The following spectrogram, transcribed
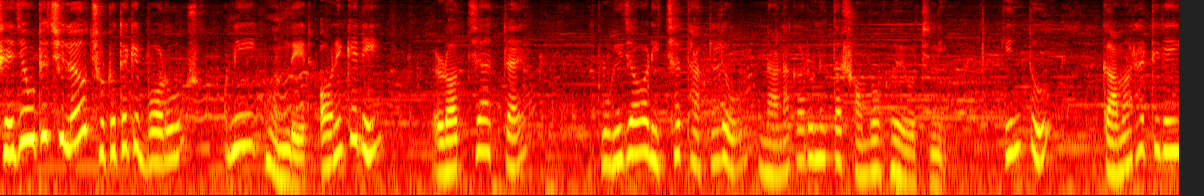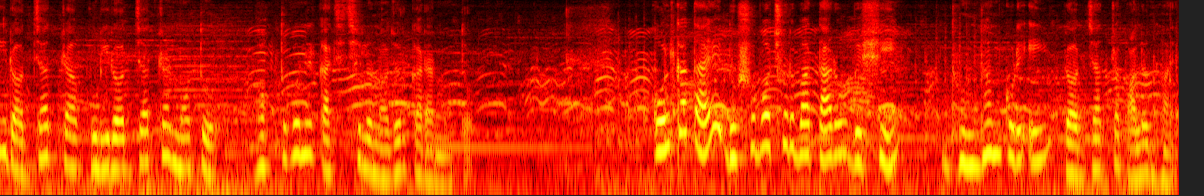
সেজে উঠেছিল ছোট থেকে বড় অনেক মন্দির। অনেকেরই রথযাত্রায় পুরী যাওয়ার ইচ্ছা থাকলেও নানা কারণে তা সম্ভব হয়ে ওঠেনি। কিন্তু কামারহাটির এই রথযাত্রা পুরী রথযাত্রার মতো ভক্তগণের কাছে ছিল নজর কাড়ার মতো। কলকাতায় দুশো বছর বা তারও বেশি ধুমধাম করে এই রথযাত্রা পালন হয়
